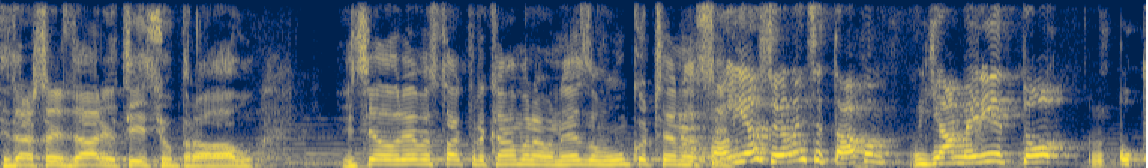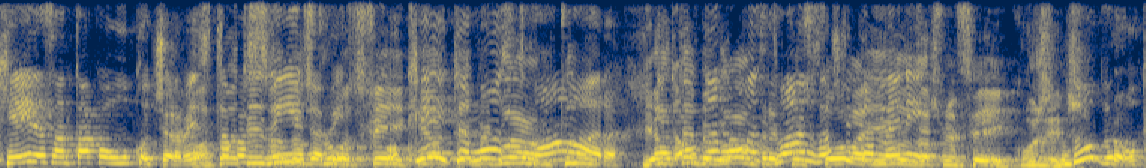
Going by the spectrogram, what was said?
Ti trebaš reći Dario, ti si u pravu. I cijelo vrijeme si tak pred kamerama, ne znam, ukočena si. Pa ali ja želim se tako, ja meni je to ok da sam tako ukočena, meni A se to tako sviđa biti. fake. Ok, ja to je tebe moja gledam tu. I Ja to- tebe gledam preko stola to i meni... uzdaš me fake, kužiš? Dobro, ok.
